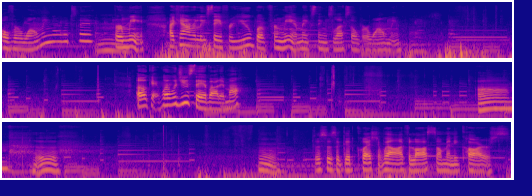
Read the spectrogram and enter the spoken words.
overwhelming, I would say. Mm. For me. I can't really say for you, but for me, it makes things less overwhelming. Okay, what would you say about it, Ma? Um, ugh. Hmm. This is a good question. Well, I've lost so many cars.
